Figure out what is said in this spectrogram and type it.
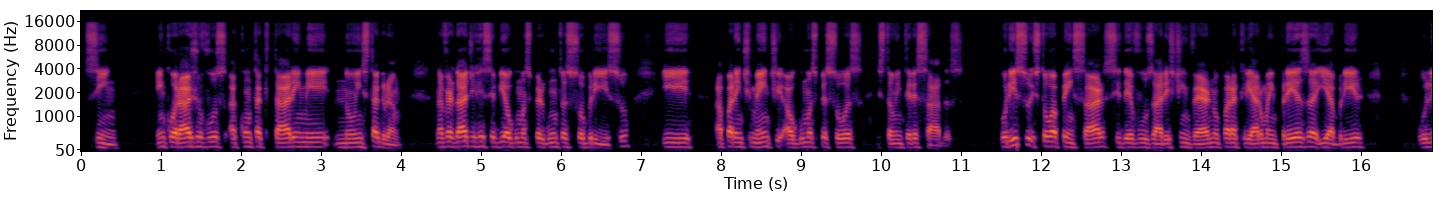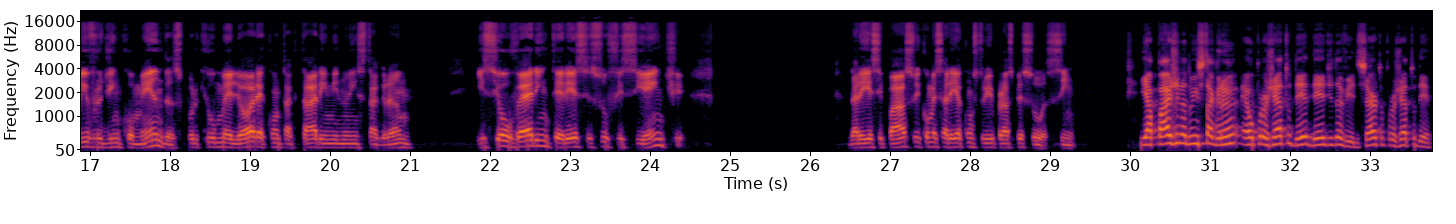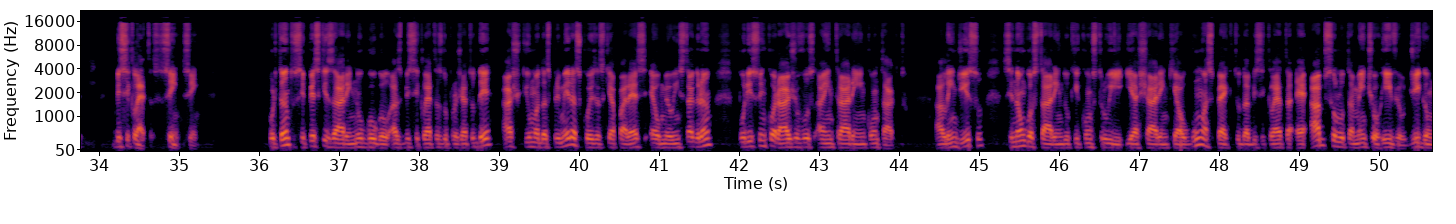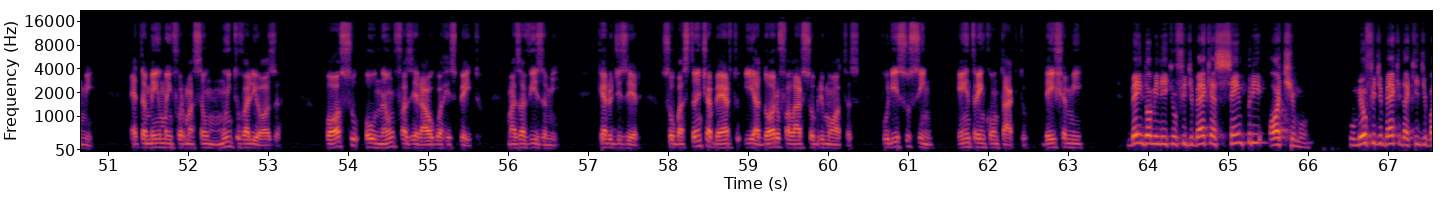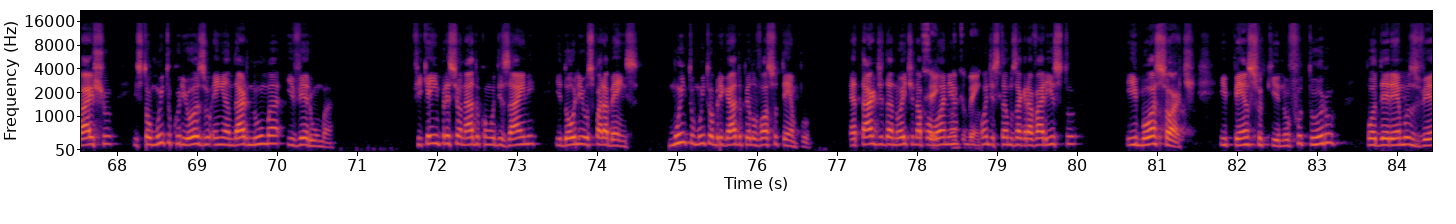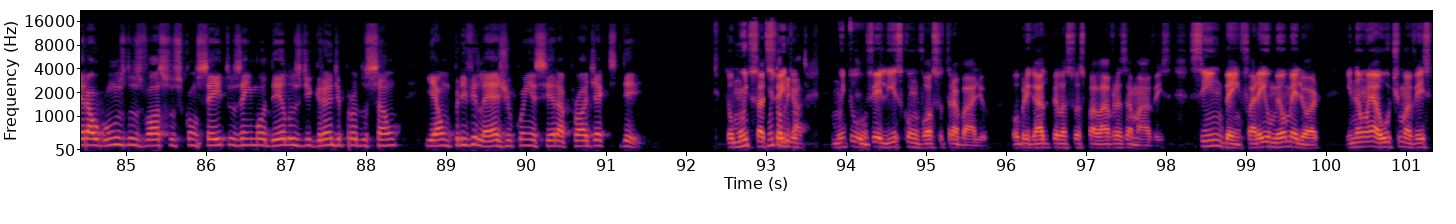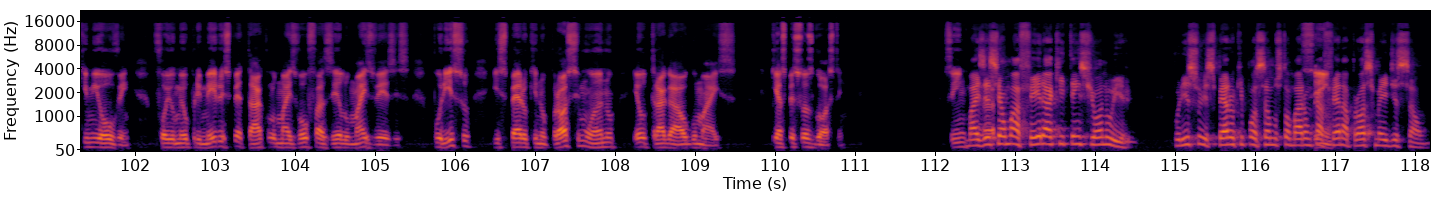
Sim, encorajo-vos a contactarem-me no Instagram. Na verdade, recebi algumas perguntas sobre isso e aparentemente algumas pessoas estão interessadas. Por isso, estou a pensar se devo usar este inverno para criar uma empresa e abrir o livro de encomendas, porque o melhor é contactarem-me no Instagram. E se houver interesse suficiente, darei esse passo e começarei a construir para as pessoas, sim. E a página do Instagram é o Projeto D, D de David, certo? O Projeto D. Bicicletas, sim, sim. Portanto, se pesquisarem no Google as bicicletas do Projeto D, acho que uma das primeiras coisas que aparece é o meu Instagram, por isso encorajo-vos a entrarem em contato. Além disso, se não gostarem do que construí e acharem que algum aspecto da bicicleta é absolutamente horrível, digam-me. É também uma informação muito valiosa. Posso ou não fazer algo a respeito, mas avisa-me. Quero dizer, sou bastante aberto e adoro falar sobre motas. Por isso, sim, entra em contato. Deixa-me. Bem, Dominique, o feedback é sempre ótimo. O meu feedback daqui de baixo, estou muito curioso em andar numa e ver uma. Fiquei impressionado com o design e dou-lhe os parabéns. Muito, muito obrigado pelo vosso tempo. É tarde da noite na Polônia, onde estamos a gravar isto, e boa sorte. E penso que no futuro poderemos ver alguns dos vossos conceitos em modelos de grande produção e é um privilégio conhecer a Project D. Estou muito satisfeito, muito, muito feliz com o vosso trabalho. Obrigado pelas suas palavras amáveis. Sim, bem, farei o meu melhor e não é a última vez que me ouvem. Foi o meu primeiro espetáculo, mas vou fazê-lo mais vezes. Por isso, espero que no próximo ano eu traga algo mais. Que as pessoas gostem. Sim. Mas essa é uma feira a que tenciono ir. Por isso, espero que possamos tomar um Sim. café na próxima edição.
